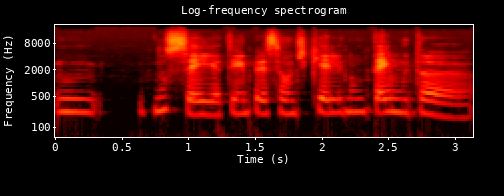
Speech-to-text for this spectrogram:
hum, não sei, eu tenho a impressão de que ele não tem muita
